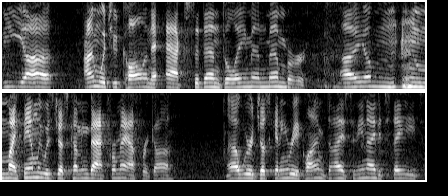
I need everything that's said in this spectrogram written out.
the uh, I'm what you'd call an accidental Amen member. I, um, my family was just coming back from Africa. Uh, we were just getting reacclimatized to the United States.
